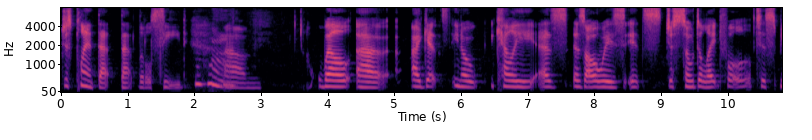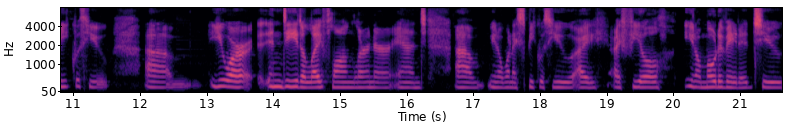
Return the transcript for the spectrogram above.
Just plant that that little seed. Mm-hmm. Um, well, uh, I guess you know Kelly as as always. It's just so delightful to speak with you um, you are indeed a lifelong learner. And um, you know when i speak with you i i feel you know motivated to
